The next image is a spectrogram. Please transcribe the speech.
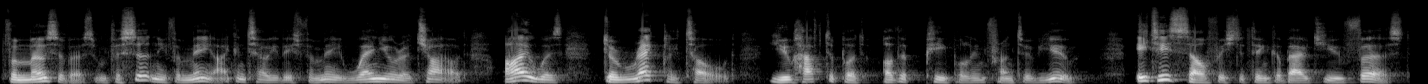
for most of us, and for certainly for me, I can tell you this for me, when you're a child, I was directly told you have to put other people in front of you. It is selfish to think about you first.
